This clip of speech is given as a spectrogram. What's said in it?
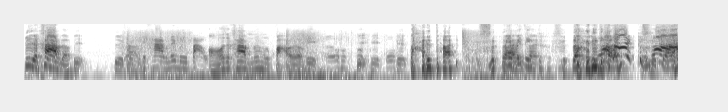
พี่จะข้ามเหรอพี่พี่จะข้ามกูจะฆ่ามันด้วยมือเปล่าอ๋อจะข้ามด้วยมือเปล่าเลยเหรอพี่เออโอ้โหพี่พี่โอ้โห พี่ตายตายกูยังไม่ถึง ตายตายว้าตายยว้าย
